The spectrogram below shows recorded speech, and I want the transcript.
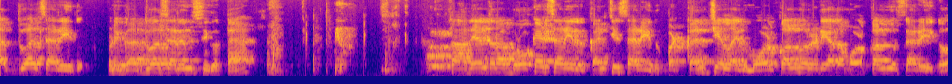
ಗದ್ವಾಲ್ ಸ್ಯಾರಿ ಇದು. ನೋಡಿ, ಗದ್ವಾಲ್ ಸ್ಯಾರಿನೂ ಸಿಗುತ್ತೆ. ಅದೇ ತರ ಬ್ರೋಕೆಟ್ ಸ್ಯಾರಿ ಇದು, ಕಂಚಿ ಸ್ಯಾರಿ ಇದು. ಬಟ್ ಕಂಚಿ ಅಲ್ಲ, ಇದು ಮೊಳ್ಕಾಲ್ಮೂರ್ ರೆಡಿ ಆದ ಮೊಳ್ಕಾಲ್ಮೂರ್ ಸ್ಯಾರಿ ಇದು.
